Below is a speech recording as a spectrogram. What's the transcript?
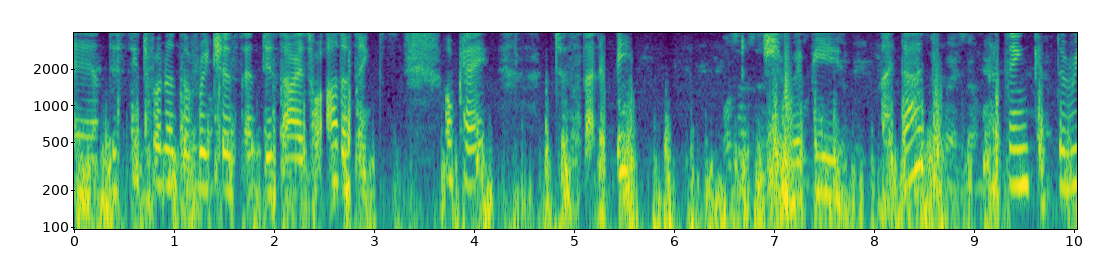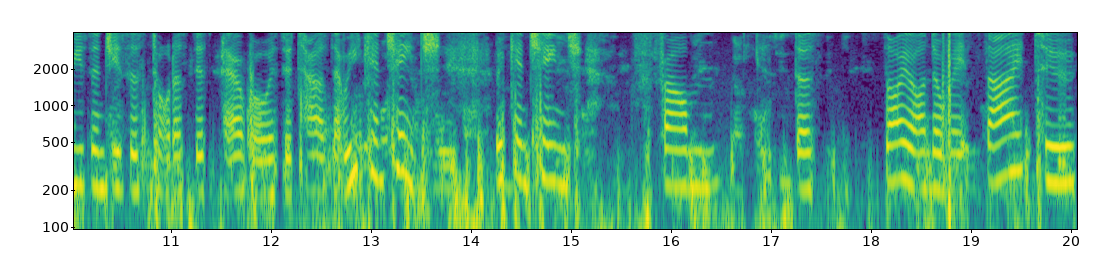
and deceitfulness of riches and desires for other things. Okay, just let it be. Should we be like that? I think the reason Jesus told us this parable is to tell us that we can change. We can change from the soil on the wayside to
